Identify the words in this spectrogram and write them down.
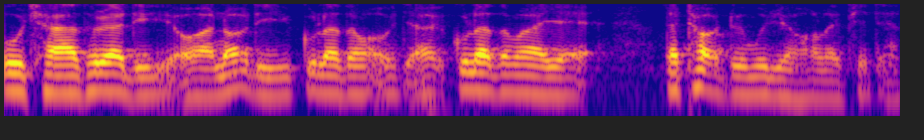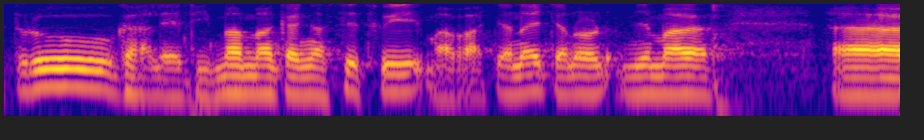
အိုချာဆိုတဲ့ဒီဟိုဟာနော်ဒီကုလသမဂ္ဂကုလသမဂ္ဂရဲ့လက်ထောက်အတွင်းမှုကြောင့်လည်းဖြစ်တယ်သူတို့ကလည်းဒီမမကန်ကန်စစ်ဆွေးမှာပါကျွန်တော်ကျွန်တော်မြန်မာအာ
